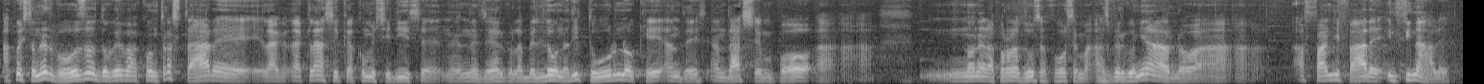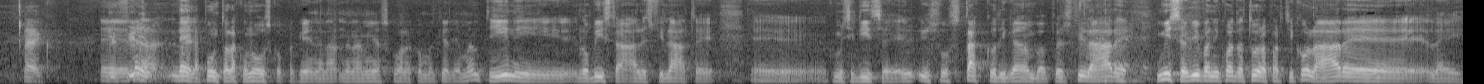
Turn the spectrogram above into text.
a questo nervoso doveva contrastare la, la classica, come si dice nel, gergo, la bellona di turno che andasse un po' a, a non è la parola giusta forse, ma a svergognarlo, a, a, a fargli fare il finale. Ecco. Eh, lei, lei, appunto la conosco perché nella, nella mia scuola con Mattia Diamantini l'ho vista alle sfilate, eh, come si dice, il, il, suo stacco di gamba per sfilare, mi serviva un'inquadratura particolare lei.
